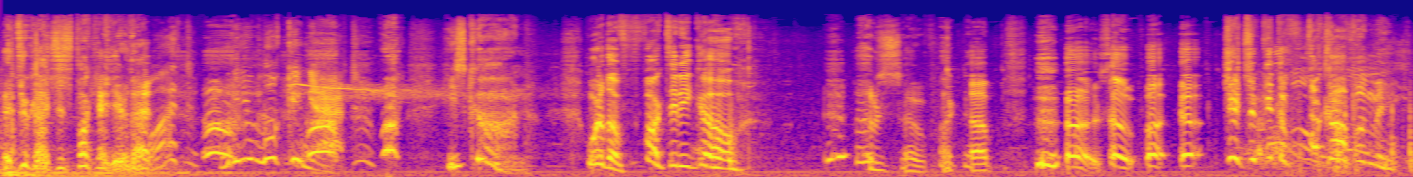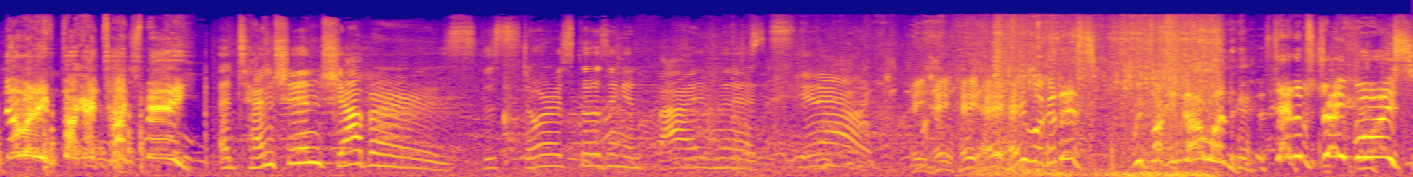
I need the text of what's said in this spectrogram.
Did you guys just fucking hear that? What? What are you looking at? He's gone. Where the fuck did he go? I'm so fucked up. Uh, so fucked up. Can't you get the fuck off of me! Nobody fucking touch me! Attention, shoppers! The store is closing in five minutes. Get out. Hey, hey, hey, hey, hey, look at this! We fucking got one! Stand up straight, boys!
